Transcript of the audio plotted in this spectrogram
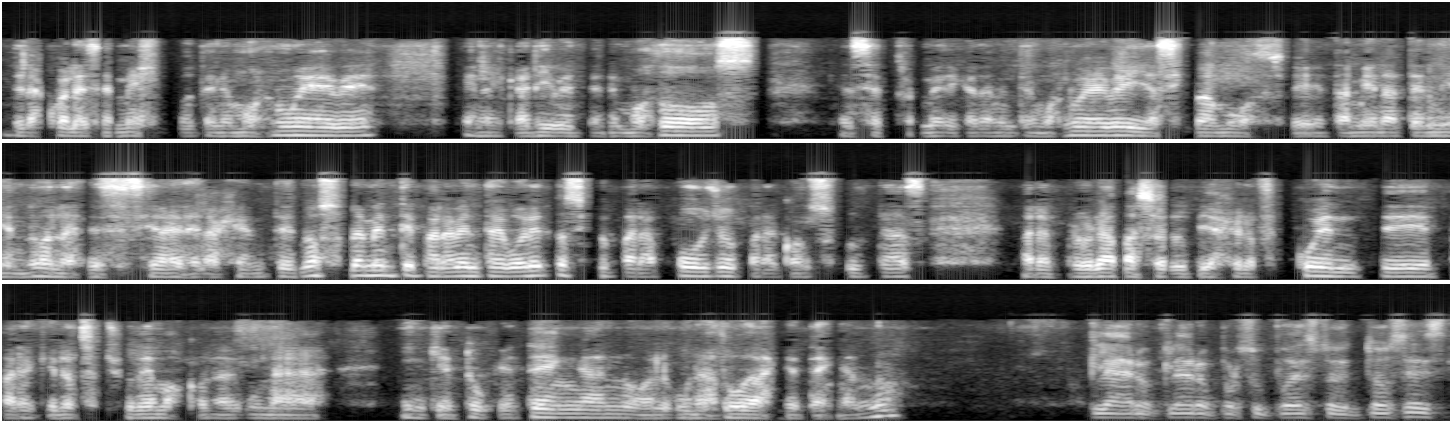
de las cuales en México tenemos nueve, en el Caribe tenemos dos, en Centroamérica también tenemos nueve y así vamos eh, también atendiendo las necesidades de la gente, no solamente para venta de boletos, sino para apoyo, para consultas, para programas sobre el viajero frecuente, para que los ayudemos con alguna inquietud que tengan o algunas dudas que tengan, ¿no? Claro, claro, por supuesto. Entonces,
